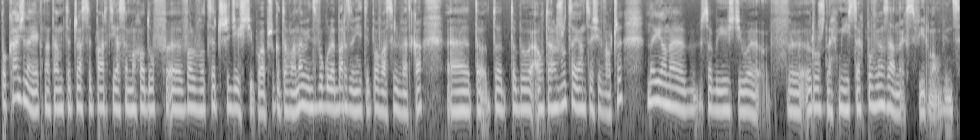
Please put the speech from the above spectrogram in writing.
pokaźna jak na tamte czasy partia samochodów e, Volvo C30 była przygotowana, więc w ogóle bardzo nietypowa sylwetka. E, To, to, to były auta rzucające się w oczy. No i one sobie jeździły w różnych miejscach powiązanych z firmą, więc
